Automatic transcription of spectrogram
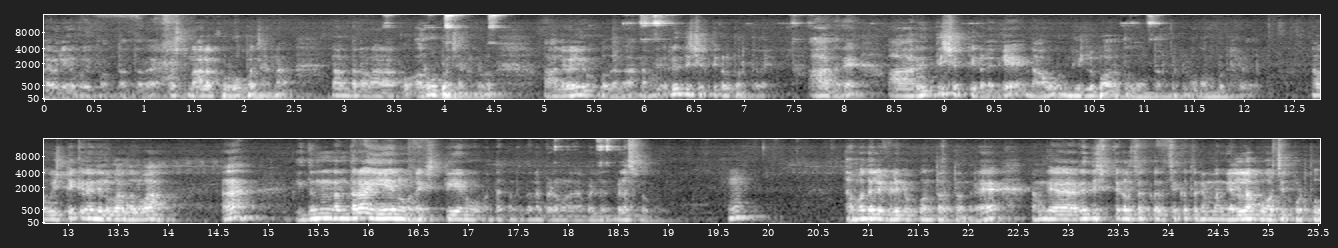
ಲೆವೆಲ್ಗೆ ಹೋಯಿತು ಅಂತಂತಂದರೆ ಫಸ್ಟ್ ನಾಲ್ಕು ರೂಪ ಜನ, ನಂತರ ನಾಲ್ಕು ಅರೂಪ ಜನಗಳು. ಆ ಲೆವೆಲ್ಗೆ ಹೋದಾಗ ನಮಗೆ ರಿದ್ಧಿಶಕ್ತಿಗಳು ಬರ್ತವೆ. ಆದರೆ ಆ ರಿದ್ಧಿಶಕ್ತಿಗಳಿಗೆ ನಾವು ನಿಲ್ಲಬಾರದು ಅಂತ ಅಂದ್ಬಿಟ್ಟು ಹೇಳಿದ್ರು. ನಾವು ಇಷ್ಟಕ್ಕೇ ನಿಲ್ಲಬಾರ್ದಲ್ವಾ? ಹಾಂ ಇದನ್ನ ನಂತರ ಏನು ನೆಕ್ಸ್ಟ್ ಏನು ಅಂತಕ್ಕಂಥದ್ದನ್ನು ಬೆಳವಣಿಗೆ ಬೆಳೆ, ಬೆಳೆಸಬೇಕು. ಹ್ಞೂ ಧಮದಲ್ಲಿ ಬೆಳಿಬೇಕು ಅಂತ ಅಂತಂದರೆ ನಮಗೆ ಶಕ್ತಿಗಳು ಸಿಕ್ಕ ಸಿಕ್ಕತಕ್ಕಂಥ ನಂಗೆ ಎಲ್ಲ ಪವರ್ ಸಿಕ್ಬಿಡ್ತು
